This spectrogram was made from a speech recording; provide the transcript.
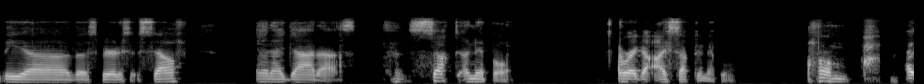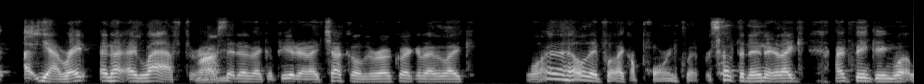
the uh, the spiritus itself, and I got uh, sucked a nipple, or I got I sucked a nipple. Um, I, I yeah, right. And I, I laughed. Right? I was sitting at my computer and I chuckled real quick, and I like, why the hell they put like a porn clip or something in there? Like I'm thinking, what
